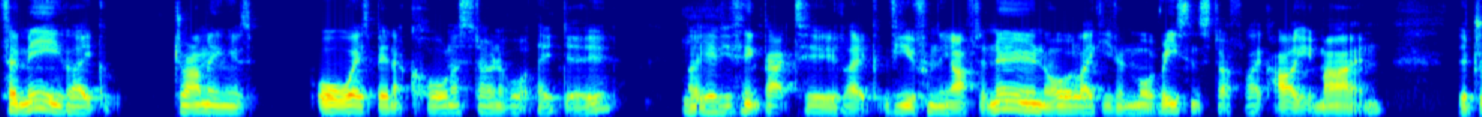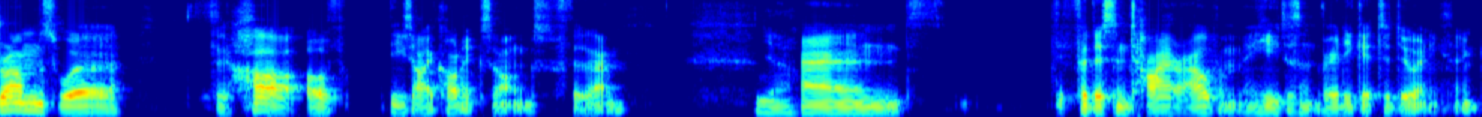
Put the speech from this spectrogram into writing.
for me, like drumming has always been a cornerstone of what they do. Like if mm-hmm. you think back to like View from the Afternoon or like even more recent stuff like Are You Mine, the drums were the heart of these iconic songs for them. Yeah. And for this entire album, he doesn't really get to do anything.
